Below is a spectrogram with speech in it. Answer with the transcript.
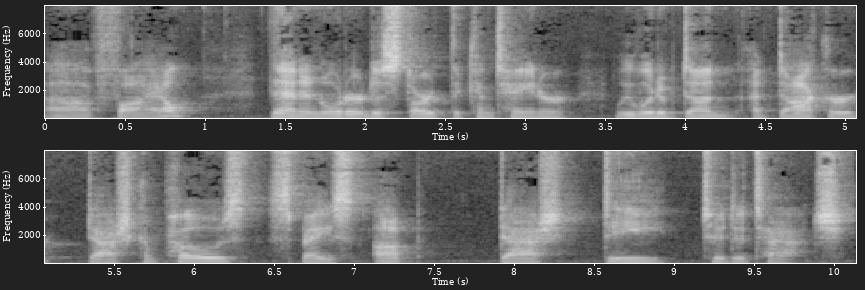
uh, file, then in order to start the container, we would have done a docker dash compose space up dash d to detach.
